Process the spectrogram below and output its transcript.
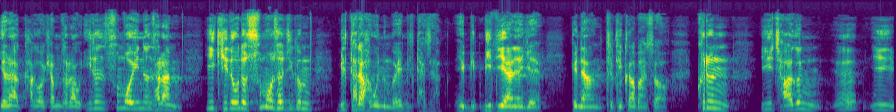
연약하고 겸손하고 이런 숨어 있는 사람 이 기도도 숨어서 지금 밀타를 하고 있는 거예요. 밀타작. 이 미- 미디안에게 그냥 들킬까 봐서 그런 이 작은 어? 이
